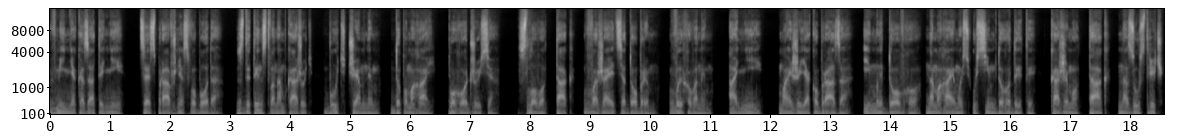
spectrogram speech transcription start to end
Вміння казати ні це справжня свобода. З дитинства нам кажуть будь чемним, допомагай, погоджуйся. Слово так вважається добрим, вихованим, а ні, майже як образа, і ми довго намагаємось усім догодити. Кажемо так назустріч,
